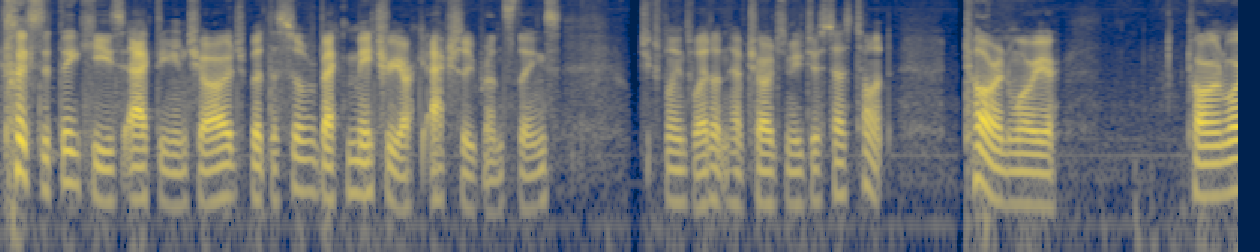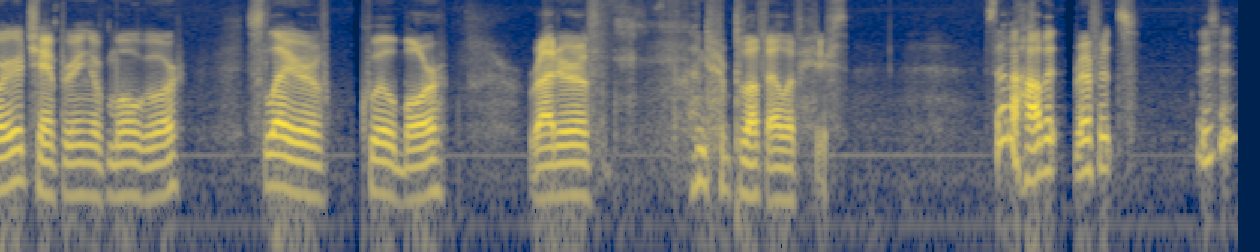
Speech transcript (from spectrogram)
He likes to think he's acting in charge, but the Silverback Matriarch actually runs things. Which explains why he doesn't have charge and he just has taunt. Tauren Warrior. Tauren Warrior, champion of Mulgore, Slayer of Quilboar, Rider of Thunder Bluff Elevators. Is that a Hobbit reference? Is it?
